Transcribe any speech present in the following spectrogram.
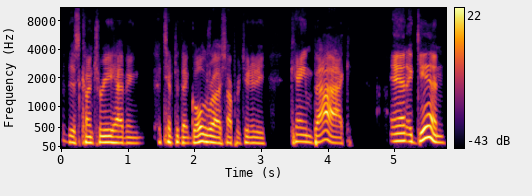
this country, having attempted that gold rush opportunity, came back. And again,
